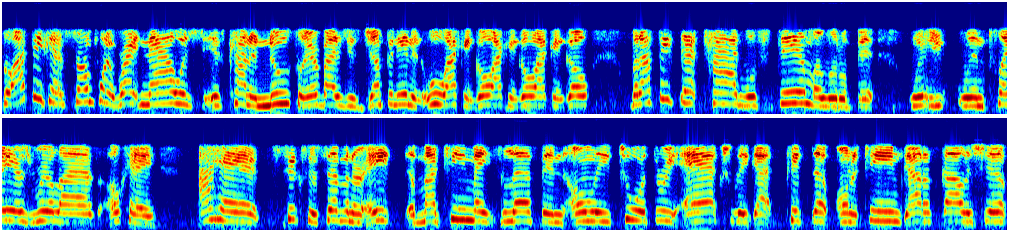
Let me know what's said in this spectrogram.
So I think at some point right now is is kind of new, so everybody's just jumping in and ooh, I can go, I can go, I can go. But I think that tide will stem a little bit when you when players realize, okay, I had six or seven or eight of my teammates left, and only two or three actually got picked up on a team, got a scholarship,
